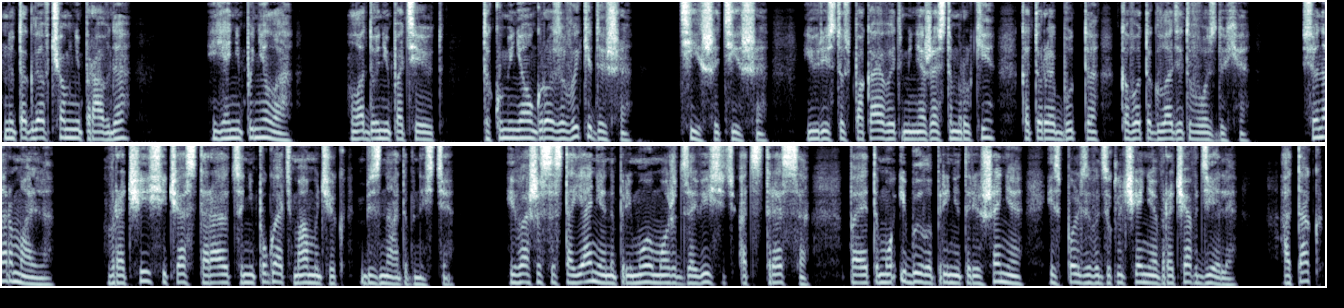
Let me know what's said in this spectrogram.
Но тогда в чем неправда? Я не поняла. Ладони потеют. Так у меня угроза выкидыша? Тише, тише. Юрист успокаивает меня жестом руки, которая будто кого-то гладит в воздухе. Все нормально. Врачи сейчас стараются не пугать мамочек без надобности. И ваше состояние напрямую может зависеть от стресса, поэтому и было принято решение использовать заключение врача в деле. А так,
